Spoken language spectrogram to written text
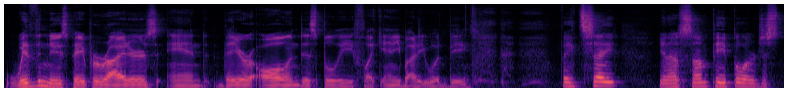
with the newspaper writers, and they are all in disbelief, like anybody would be. They'd say, you know, some people are just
